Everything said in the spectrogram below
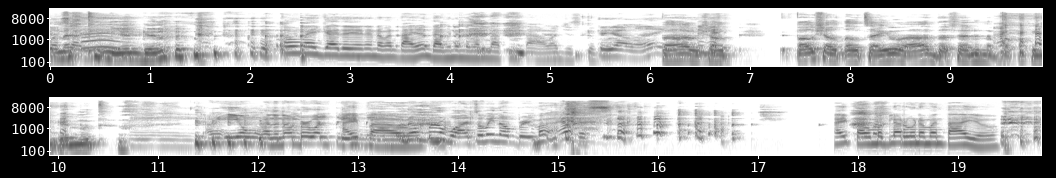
Ba natin yan, ganun. Oh my God, ayan na naman tayo. Ang dami na naman natin tawa. Diyos ko po. Kaya nga, eh. Pao, shout, Pao, shout out sa iyo, ha. Da, sana napapakinggan mo to. Mm, ang iyong ano number one playmate. Pao. Oh, number one, so may number two. Ma- Ay, Pao, maglaro naman tayo.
